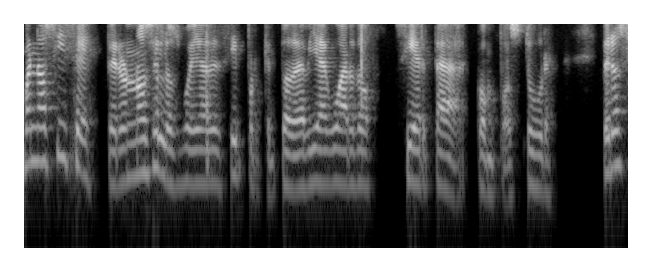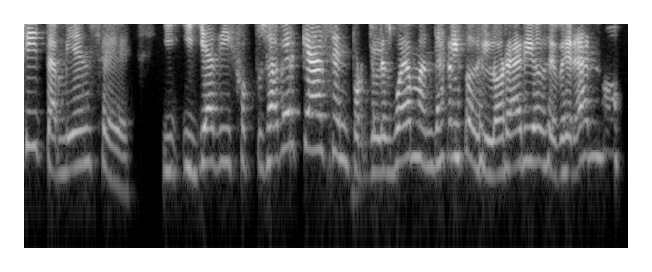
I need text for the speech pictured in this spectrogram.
Bueno, sí sé, pero no se los voy a decir porque todavía guardo cierta compostura. Pero sí, también se, y, y, ya dijo, pues a ver qué hacen, porque les voy a mandar lo del horario de verano.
